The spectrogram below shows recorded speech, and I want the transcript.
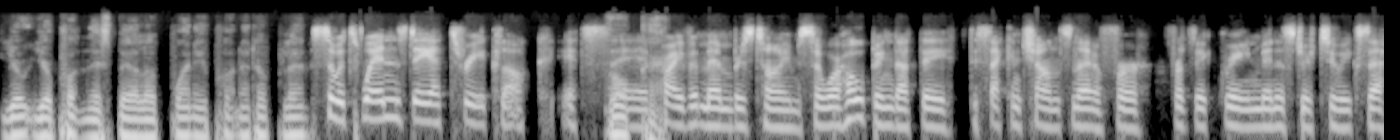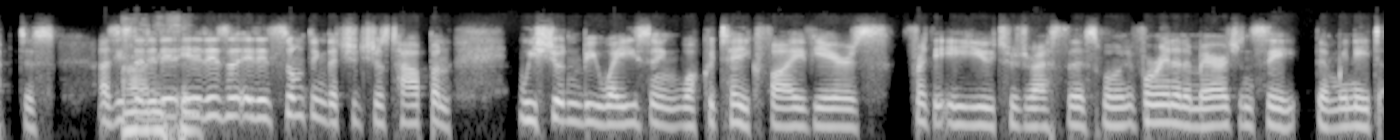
You're you're putting this bill up. When are you putting it up, Lynn? So it's Wednesday at three o'clock. It's uh, okay. private members' time. So we're hoping that the the second chance now for for the Green Minister to accept it. As you said, it, it is it is something that should just happen. We shouldn't be waiting what could take five years for the EU to address this. When if we're in an emergency, then we need to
